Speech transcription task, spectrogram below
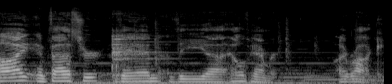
I am faster than the uh, Helve Hammer. I rock.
